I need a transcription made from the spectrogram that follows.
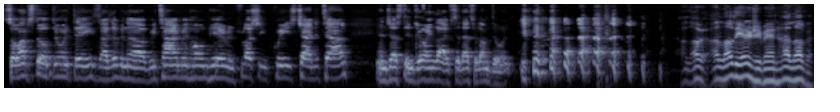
So I'm still doing things. I live in a retirement home here in Flushing, Queens, Chinatown, and just enjoying life. So that's what I'm doing. I love it. I love the energy, man. I love it.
